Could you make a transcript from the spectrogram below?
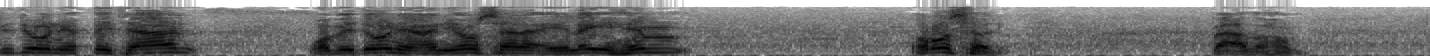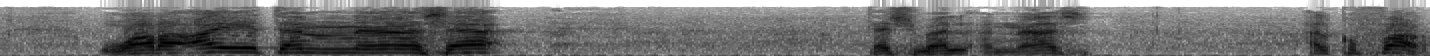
بدون قتال وبدون أن يرسل إليهم رسل بعضهم. ورأيت الناس تشمل الناس الكفار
